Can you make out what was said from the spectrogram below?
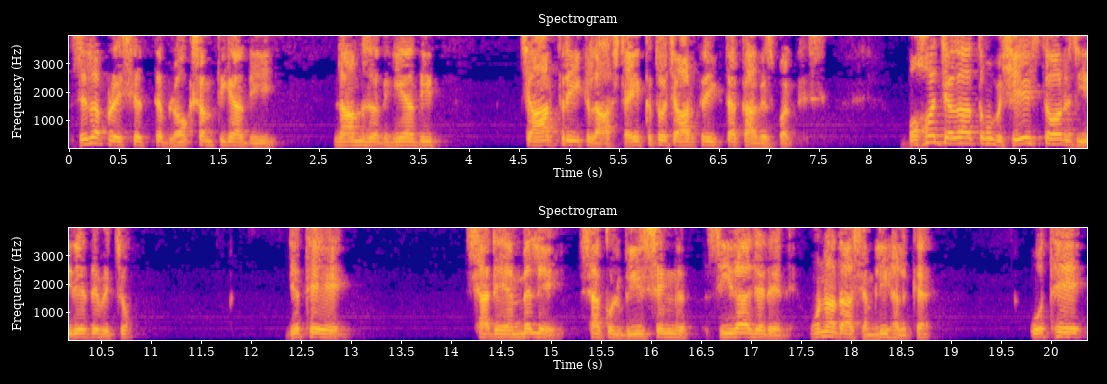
ਜ਼ਿਲ੍ਹਾ ਪ੍ਰੀਸ਼ਦ ਤੇ ਬਲਾਕ ਸੰਮਤੀਆਂ ਦੀ ਨਾਮਜ਼ਦਗੀਆਂ ਦੀ 4 ਤਰੀਕ ਲਾਸਟ ਹੈ। 1 ਤੋਂ 4 ਤਰੀਕ ਤੱਕ ਕਾਗਜ਼ ਭਰਨੇ ਸੀ। ਬਹੁਤ ਜਗ੍ਹਾ ਤੋਂ ਵਿਸ਼ੇਸ਼ ਤੌਰ ਜ਼ੀਰੇ ਦੇ ਵਿੱਚੋਂ ਜਿੱਥੇ ਸਾਡੇ ਐਮਐਲਏ ਸਾਕੁਲਬੀਰ ਸਿੰਘ ਜ਼ੀਰਾ ਜਿਹੜੇ ਨੇ, ਉਹਨਾਂ ਦਾ ਅਸੈਂਬਲੀ ਹਲਕਾ ਹੈ। ਉਥੇ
